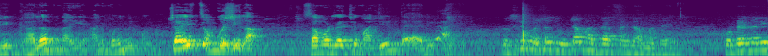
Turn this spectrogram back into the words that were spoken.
भीक घालत नाही आणि म्हणून मी कुठच्याही चौकशीला समोर जायची माझी तयारी आहे. दुसरी गोष्ट तुमच्या मतदारसंघामध्ये कुठेतरी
